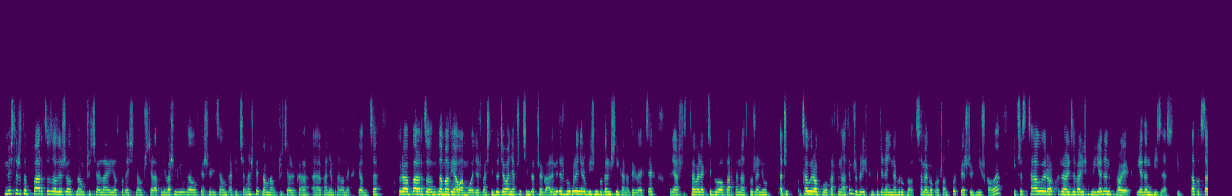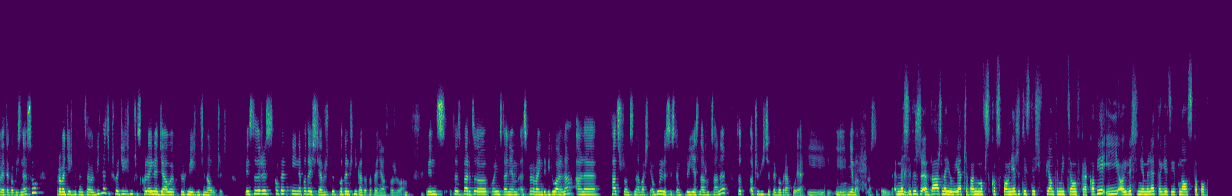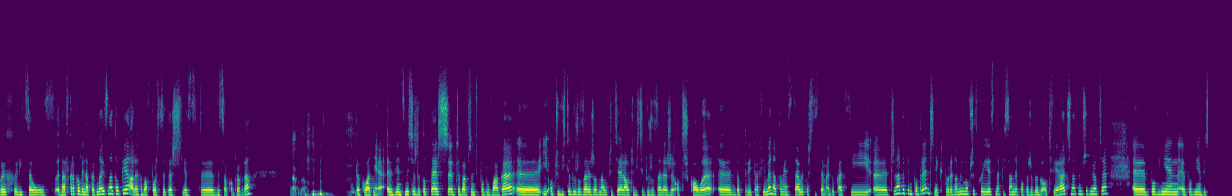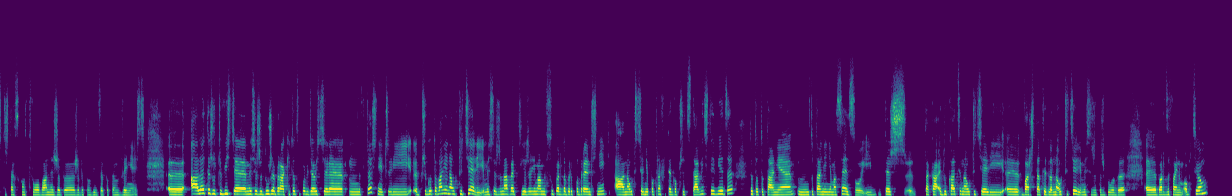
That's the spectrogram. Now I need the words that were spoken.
Myślę, że to bardzo zależy od nauczyciela i od podejścia nauczyciela, ponieważ mi udało w pierwszej liceum trafić się na świetną nauczycielkę, e, panią Palonek w piątce, która bardzo namawiała młodzież właśnie do działania przedsiębiorczego, ale my też w ogóle nie robiliśmy podręcznika na tych lekcjach, ponieważ całe lekcje były oparte na tworzeniu, znaczy cały rok był oparty na tym, że byliśmy podzieleni na grupy od samego początku, od pierwszych dni szkoły i przez cały rok realizowaliśmy jeden projekt, jeden biznes i na podstawie tego biznesu prowadziliśmy ten cały biznes i przechodziliśmy przez kolejne działy, których mieliśmy się nauczyć. Więc to też jest kompletnie inne podejście. Ja w życiu podręcznika do PP nie otworzyłam. Więc to jest bardzo, moim zdaniem, sprawa indywidualna, ale patrząc na właśnie ogólny system, który jest narzucany, to oczywiście tego brakuje i, i mhm. nie ma po prostu tej. Myślę też, że ważne, Julia, trzeba mimo wszystko wspomnieć, że ty jesteś w piątym liceum w Krakowie i o ile się nie mylę, to jest jedno z topowych liceów. Na, w Krakowie na pewno jest na topie, ale chyba w Polsce też jest y, wysoko, prawda? Prawda. Dokładnie, więc myślę, że to też trzeba wziąć pod uwagę e, i oczywiście dużo zależy od nauczyciela, oczywiście dużo zależy od szkoły, e, do której trafimy, natomiast cały też system edukacji, e, czy nawet ten podręcznik, który no mimo wszystko jest napisany po to, żeby go otwierać na tym przedmiocie, powinien, powinien być też tak skonstruowany, żeby, żeby tą wiedzę potem wynieść. Ale też oczywiście myślę, że duże braki, to co powiedziałyście mm, wcześniej, czyli przygotowanie nauczycieli. Myślę, że nawet jeżeli mamy super dobry podręcznik, a nauczyciel nauczyciel nie potrafi tego przedstawić, tej wiedzy, to to totalnie, mm, totalnie nie ma sensu i też e, taka edukacja nauczycieli, e, warsztaty dla nauczycieli myślę, że też byłyby e, bardzo fajną opcją.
